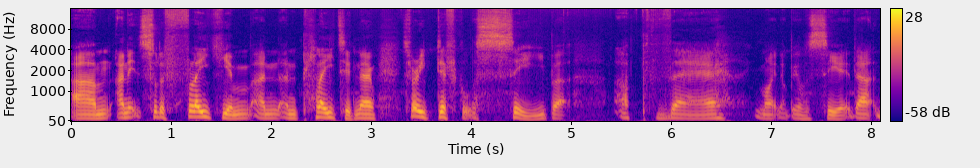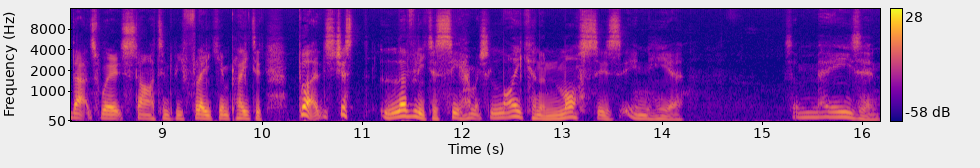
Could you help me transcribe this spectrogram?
um, and it's sort of flaky and, and, and plated. Now it's very difficult to see but up there you might not be able to see it that that's where it's starting to be flaky and plated but it's just lovely to see how much lichen and moss is in here it's amazing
